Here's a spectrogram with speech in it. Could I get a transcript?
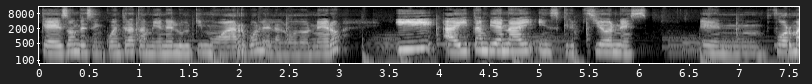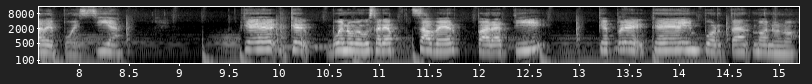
que es donde se encuentra también el último árbol, el algodonero, y ahí también hay inscripciones en forma de poesía. Que, bueno, me gustaría saber para ti qué, qué importante, bueno, no,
